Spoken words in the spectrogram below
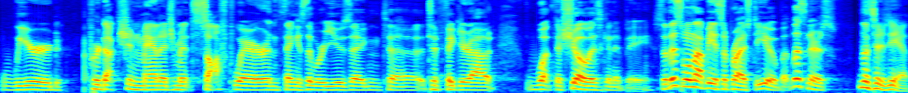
weird production management software and things that we're using to to figure out what the show is going to be. So this will not be a surprise to you, but listeners, listeners, yeah,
